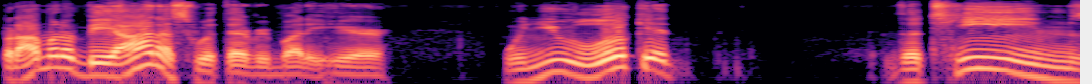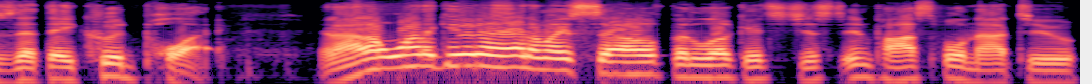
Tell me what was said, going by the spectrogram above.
But I'm going to be honest with everybody here. When you look at the teams that they could play, and I don't want to get ahead of myself, but look, it's just impossible not to.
